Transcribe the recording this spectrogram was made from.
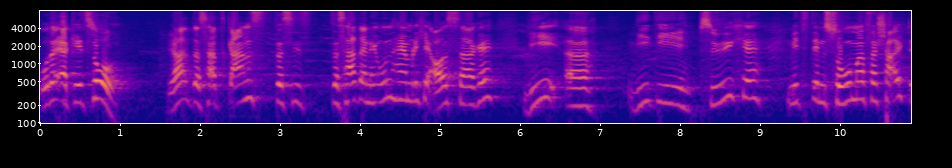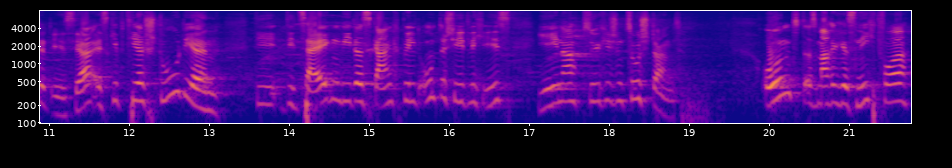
oder er geht so. Ja, das hat ganz, das ist, das hat eine unheimliche Aussage, wie, äh, wie die Psyche mit dem Soma verschaltet ist. Ja? Es gibt hier Studien, die, die zeigen, wie das Gangbild unterschiedlich ist, je nach psychischen Zustand. Und, das mache ich jetzt nicht vor,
